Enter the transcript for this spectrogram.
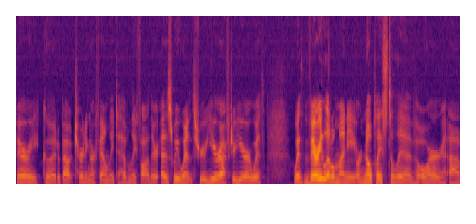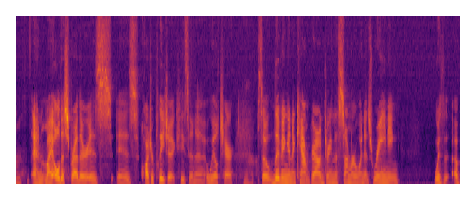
very good about turning our family to Heavenly Father as we went through year after year with with very little money or no place to live or um, and my oldest brother is is quadriplegic. He's in a wheelchair. Yeah. so living in a campground during the summer when it's raining with a,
